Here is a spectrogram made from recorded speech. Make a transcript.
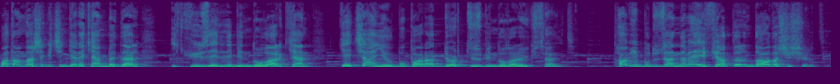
Vatandaşlık için gereken bedel 250 bin dolarken geçen yıl bu para 400 bin dolara yükseldi. Tabii bu düzenleme ev fiyatlarını daha da şişirdi.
